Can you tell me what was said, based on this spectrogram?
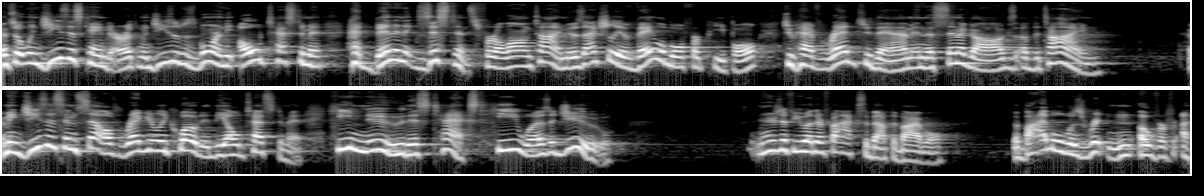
And so when Jesus came to earth, when Jesus was born, the Old Testament had been in existence for a long time. It was actually available for people to have read to them in the synagogues of the time. I mean, Jesus himself regularly quoted the Old Testament. He knew this text, he was a Jew. And here's a few other facts about the Bible. The Bible was written over a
